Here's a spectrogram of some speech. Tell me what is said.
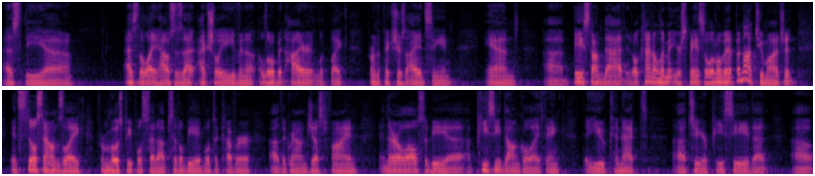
as the uh, as the lighthouse is. Actually even a, a little bit higher it looked like from the pictures I had seen. And uh, based on that it'll kind of limit your space a little bit but not too much. It it still sounds like for most people's setups it'll be able to cover uh, the ground just fine and there will also be a, a PC dongle I think that you connect uh, to your PC that uh,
